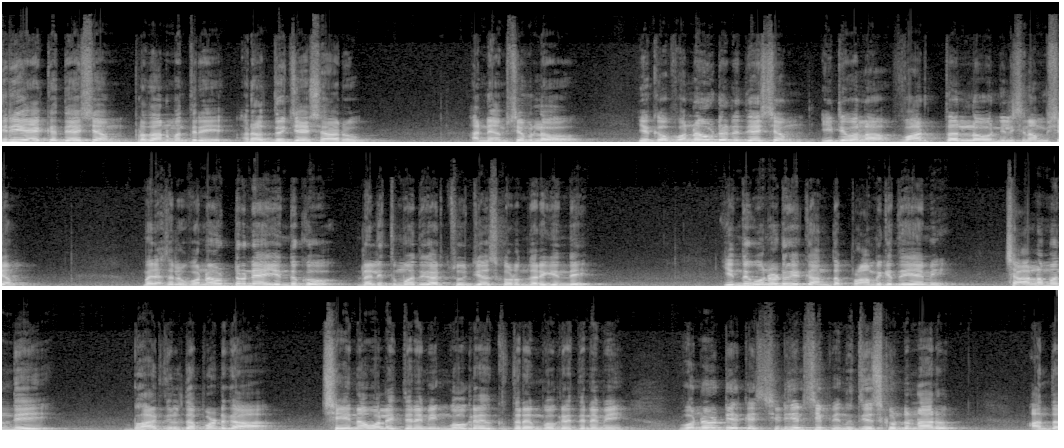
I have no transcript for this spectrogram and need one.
తిరిగి యొక్క దేశం ప్రధానమంత్రి రద్దు చేశారు అనే అంశంలో ఈ యొక్క వన్ అవుట్ అనే దేశం ఇటీవల వార్తల్లో నిలిచిన అంశం. మరి అసలు వన్ ఎందుకు లలిత్ మోదీ గారు చూజ్ చేసుకోవడం జరిగింది? ఎందుకు వన్ అవుట్ యొక్క అంత ప్రాముఖ్యత ఏమి? చాలామంది భారతీయులతో పాటుగా చైనా వాళ్ళైతేనేమి అయితేనేమి ఇంకొకరైతే ఇంకొకరైతేనేమి వన్ అవుట్ యొక్క సిటిజన్షిప్ ఎందుకు తీసుకుంటున్నారు? అంత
